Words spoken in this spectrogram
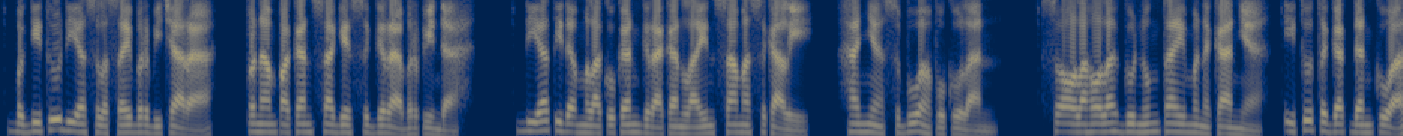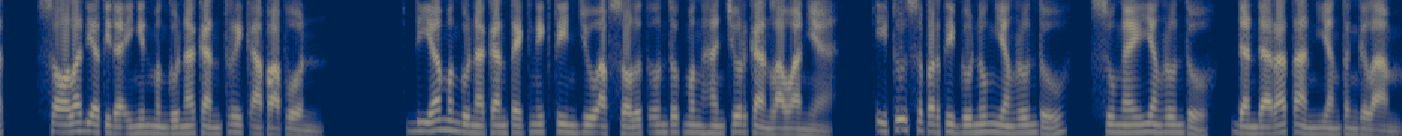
Begitu dia selesai berbicara, penampakan Sage segera berpindah. Dia tidak melakukan gerakan lain sama sekali, hanya sebuah pukulan. Seolah-olah Gunung Tai menekannya, itu tegak dan kuat, seolah dia tidak ingin menggunakan trik apa pun. Dia menggunakan teknik tinju absolut untuk menghancurkan lawannya. Itu seperti gunung yang runtuh, sungai yang runtuh, dan daratan yang tenggelam.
